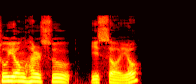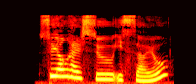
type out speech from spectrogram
수영할 수 있어요? 수영할 수 있어요?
